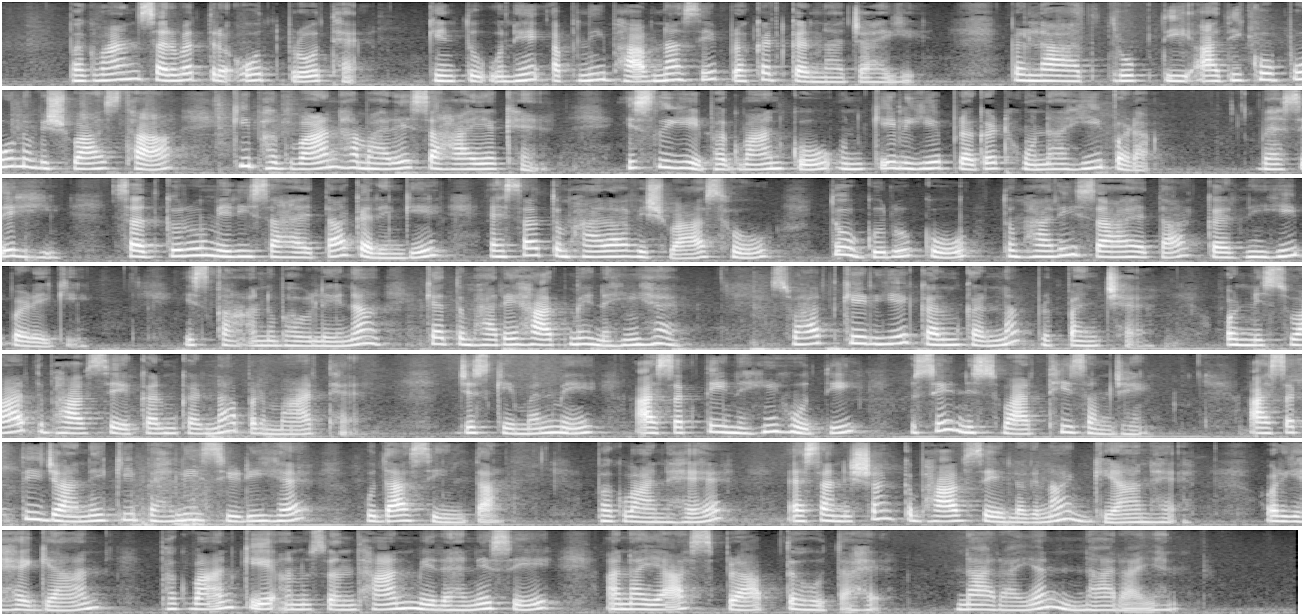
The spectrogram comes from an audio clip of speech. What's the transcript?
भगवान सर्वत्र ओतप्रोत है, किंतु उन्हें अपनी भावना से प्रकट करना चाहिए। प्रहलाद, द्रौपदी आदि को पूर्ण विश्वास था कि भगवान हमारे सहायक हैं। इसलिए भगवान को उनके लिए प्रकट होना ही पड़ा। वैसे ही सदगुरु मेरी सहायता करेंगे, ऐसा तुम्हारा विश्वास हो तो गुरु को तुम्हारी सहायता करनी ही पड़ेगी। इसका अनुभव लेना क्या तुम्हारे हाथ में नहीं है? स्वार्थ के लिए कर्म करना प्रपंच है, और निस्वार्थ भाव से कर्म करना परमार्थ है। जिसके मन में आसक्ति नहीं होती, उसे निस्वार्थी समझें। आसक्ति जाने की पहली सीढ़ी है उदासीनता। भगवान है, ऐसा निशंक भाव से लगना ज्ञान है। और यह ज्ञान भगवान के अनुसंधान में रहने से अनायास प्राप्त होता है। नारायण नारायण।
